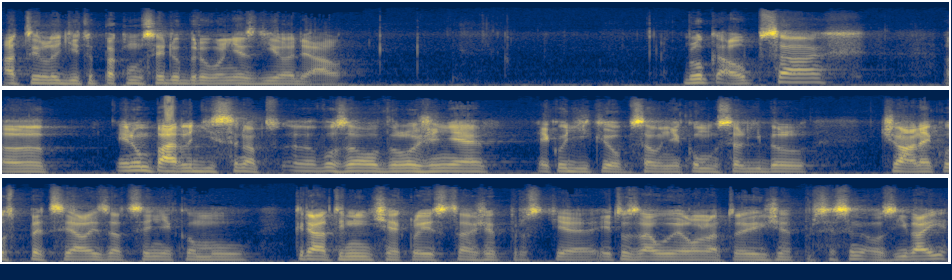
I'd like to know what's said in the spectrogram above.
a ty lidi to pak musí dobrovolně sdílet dál. Blok a obsah. Uh, jenom pár lidí se vozilo vyloženě jako díky obsahu. Někomu se líbil článek o specializaci, někomu kreativní checklista, že prostě je to zaujalo na to, že prostě se mi ozývají.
